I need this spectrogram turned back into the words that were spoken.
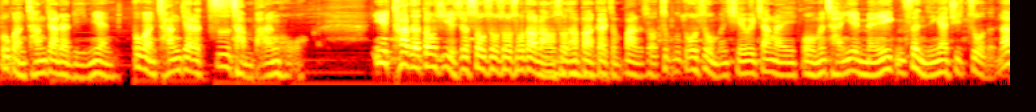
不管厂家的理念，不管厂家的资产盘活，因为他的东西有些收收收收到老，说他爸该怎么办的时候，这不都是我们协会将来我们产业每一份子应该去做的。那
